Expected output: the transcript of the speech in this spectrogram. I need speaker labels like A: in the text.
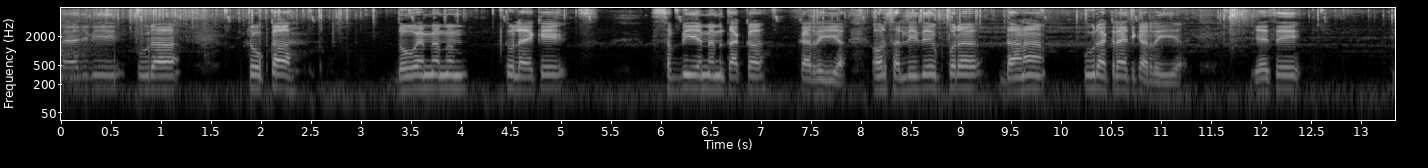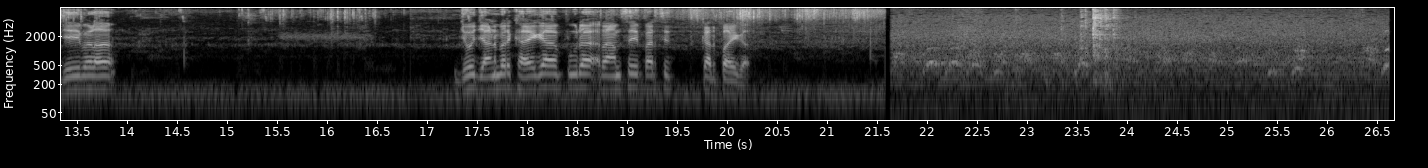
A: ैच भी पूरा ਪੂਰਾ दो एम एम ਤੋਂ ਲੈ ਕੇ 26 एम ਤੱਕ ਕਰ ਰਹੀ ਆ ਔਰ ਸੱਲੀ ਦੇ ਉੱਪਰ ਦਾਣਾ पूरा क्रैच कर रही है। जैसे ये वाला जो जानवर खाएगा, पूरा आराम से परसित कर पाएगा।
